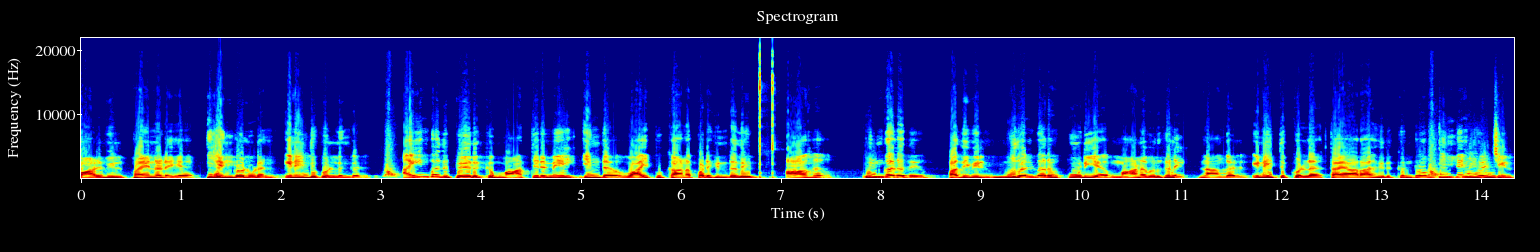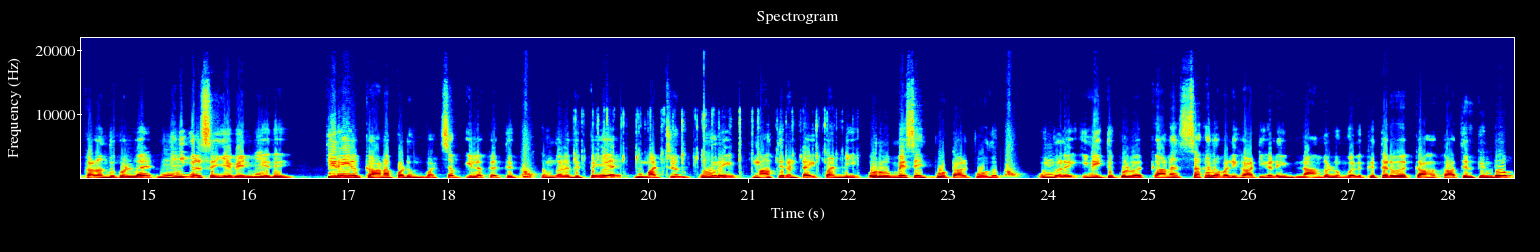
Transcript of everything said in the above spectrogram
வாழ்வில் பயனடைய எங்களுடன் இணைந்து கொள்ளுங்கள். ஐம்பது பேருக்கு மாத்திரமே இந்த வாய்ப்பு காணப்படுகின்றது. ஆக உங்களது பதிவில் முதல் வரக்கூடிய மாணவர்களை நாங்கள் இணைத்துக் கொள்ள தயாராக இருக்கின்றோம். இந்த நிகழ்ச்சியில் கலந்து கொள்ள நீங்கள் செய்ய வேண்டியது திரையில் காணப்படும் வாட்ஸ்அப் இலக்கத்துக்கு உங்களது பெயர் மற்றும் ஊரை மாத்திரம் டைப் பண்ணி ஒரு மெசேஜ் போட்டால் போதும். உங்களை இணைத்துக் கொள்வதற்கான சகல வழிகாட்டிகளையும் நாங்கள் உங்களுக்கு தருவதற்காக காத்திருக்கின்றோம்.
